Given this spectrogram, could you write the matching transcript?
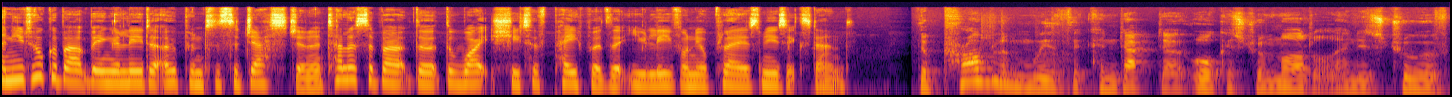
And you talk about being a leader open to suggestion. And tell us about the, the white sheet of paper that you leave on your player's music stand. The problem with the conductor orchestra model, and it's true of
